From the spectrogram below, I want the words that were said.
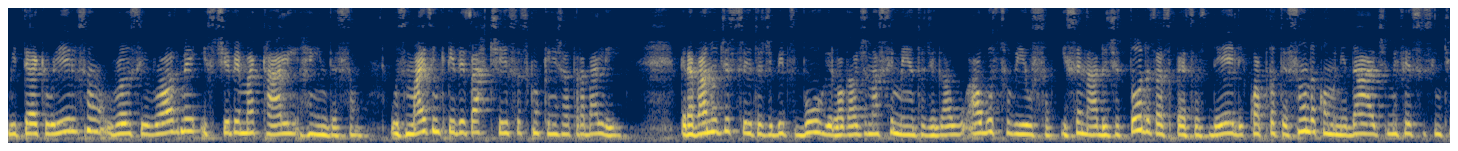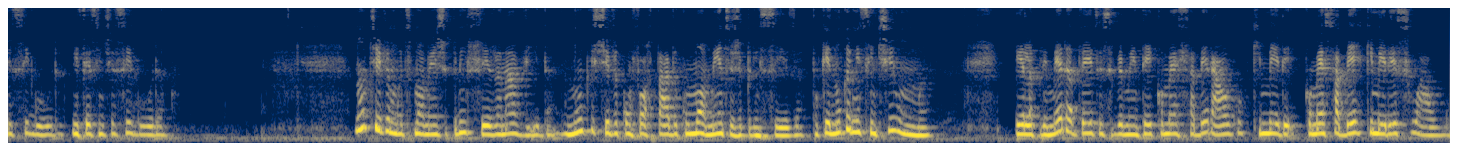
Mitek Wilson, Rusty Rosmer e Steven McCallie Henderson, os mais incríveis artistas com quem já trabalhei. Gravar no distrito de Pittsburgh, local de nascimento de August Wilson e cenário de todas as peças dele, com a proteção da comunidade, me fez se sentir segura. Me fez sentir segura. Não tive muitos momentos de princesa na vida. Nunca estive confortável com momentos de princesa, porque nunca me senti uma. Pela primeira vez, experimentei como é saber algo que mere... como é saber que mereço algo.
